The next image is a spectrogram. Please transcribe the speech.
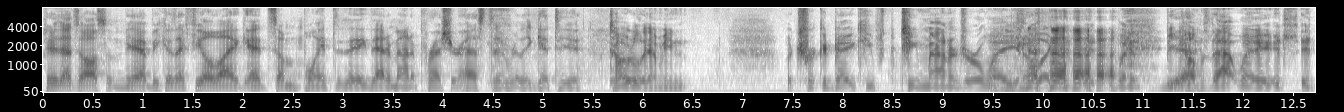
Dude, that's awesome. Yeah, because I feel like at some point they, that amount of pressure has to really get to you. Totally. I mean, a trick a day keeps the team manager away. You know, like it, it, when it becomes that way, it's it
